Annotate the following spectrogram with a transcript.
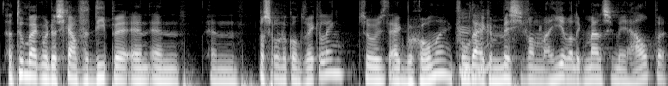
en toen ben ik me dus gaan verdiepen in, in, in persoonlijke ontwikkeling. Zo is het eigenlijk begonnen. Ik voelde Mhm. eigenlijk een missie van, maar hier wil ik mensen mee helpen.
